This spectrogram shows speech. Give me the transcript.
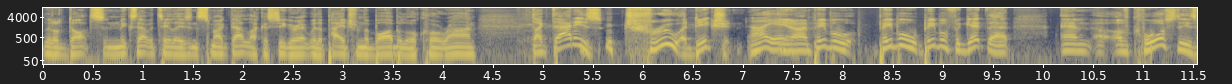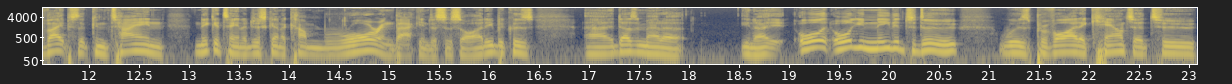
little dots and mix that with tea leaves and smoke that like a cigarette with a page from the Bible or Quran. Like that is true addiction. Oh, yeah. you know, and people people people forget that. And uh, of course, these vapes that contain nicotine are just going to come roaring back into society because uh, it doesn't matter you know, all it, all you needed to do was provide a counter to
